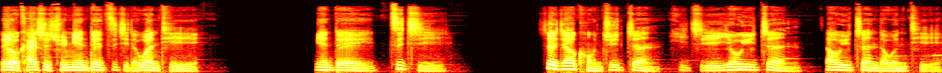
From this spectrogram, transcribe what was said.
所以我开始去面对自己的问题，面对自己社交恐惧症以及忧郁症、躁郁症的问题，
